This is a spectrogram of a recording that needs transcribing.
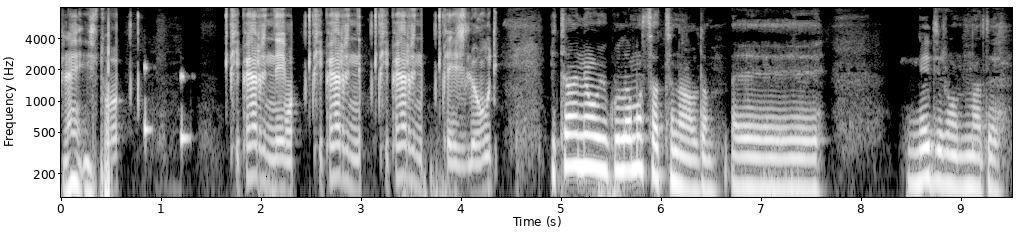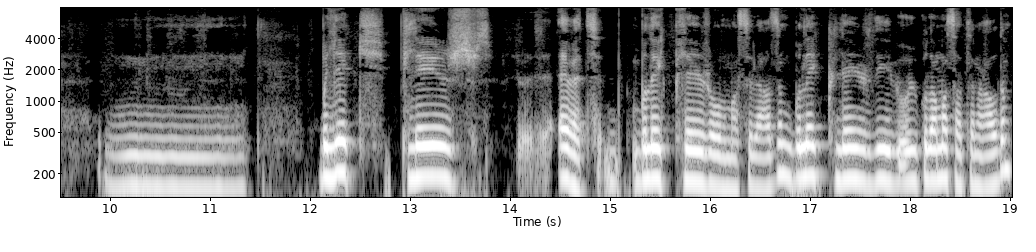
Play Store Piper ne Piper ne Piper Page Bir tane uygulama satın aldım. Ee, nedir onun adı? Hmm, Black Player evet Black Player olması lazım. Black Player diye bir uygulama satın aldım.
